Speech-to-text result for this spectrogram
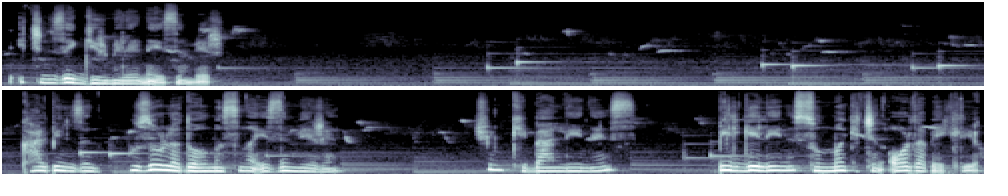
ve içinize girmelerine izin verin. Kalbinizin huzurla dolmasına izin verin. Çünkü benliğiniz bilgeliğini sunmak için orada bekliyor.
